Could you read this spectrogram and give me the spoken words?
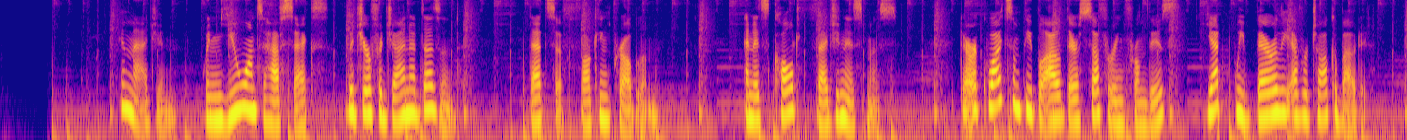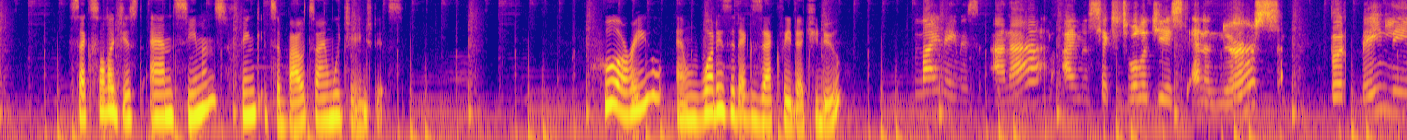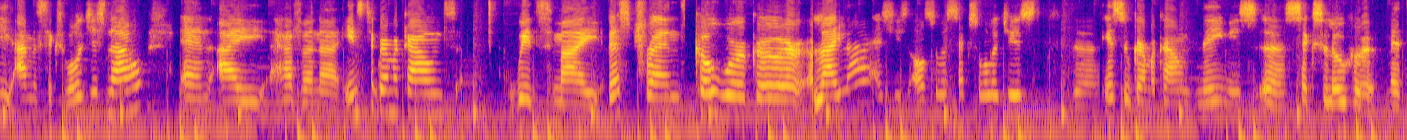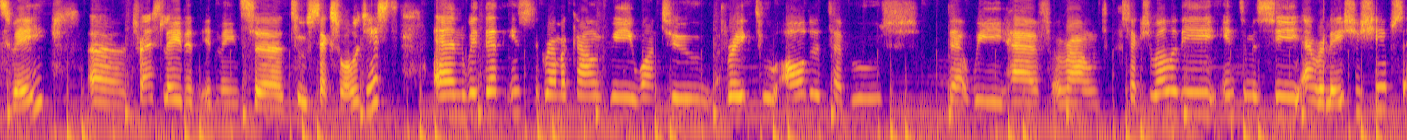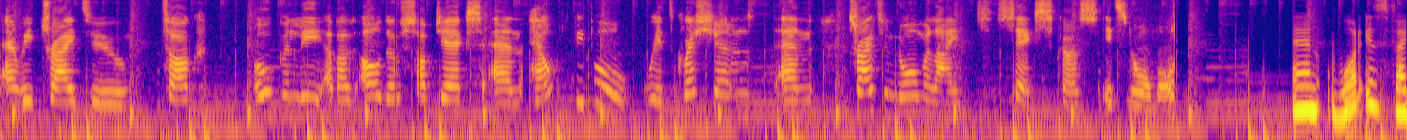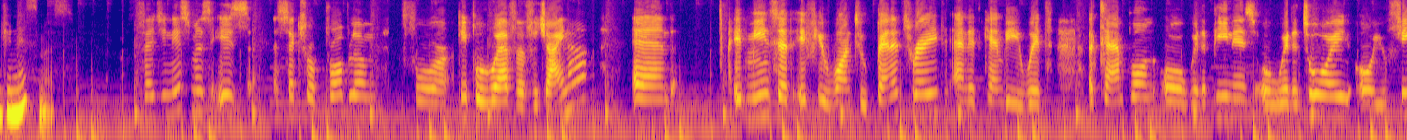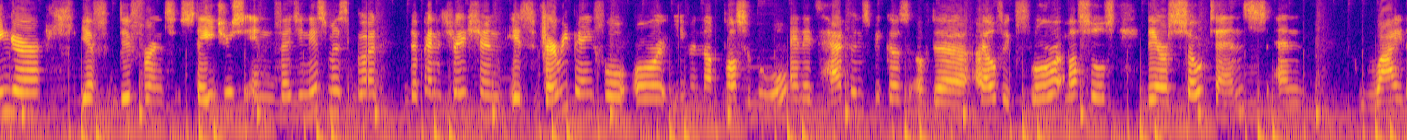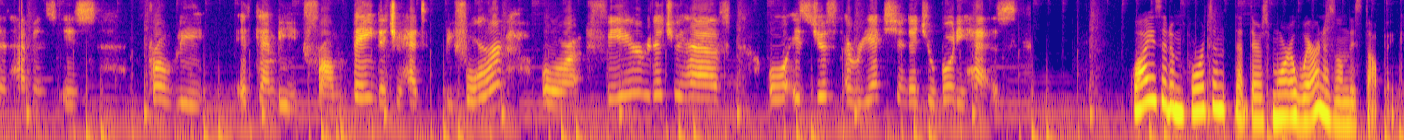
Imagine when you want to have sex, but your vagina doesn't. That's a fucking problem. And it's called vaginismus. There are quite some people out there suffering from this, yet we barely ever talk about it. Sexologist Anne Siemens think it's about time we change this. Who are you and what is it exactly that you do? My name is Anna. I'm a sexologist and a nurse, but mainly I'm a sexologist now, and I have an uh, Instagram account with my best friend, co-worker Laila, and she's also a sexologist. The Instagram account name is uh, Sexologe met twee. Uh, translated, it means uh, two sexologists. And with that Instagram account, we want to break through all the taboos that we have around sexuality, intimacy, and relationships. And we try to talk openly about all those subjects and help people with questions and try to normalize sex because it's normal. And what is vaginismus? Vaginismus is a sexual problem for people who have a vagina, and it means that if you want to penetrate, and it can be with a tampon or with a penis or with a toy or your finger, you have different stages in vaginismus, but the penetration is very painful or even not possible. And it happens because of the pelvic floor muscles. They are so tense, and why that happens is probably it can be from pain that you had before or fear that you have or it's just a reaction that your body has. Why is it important that there's more awareness on this topic?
